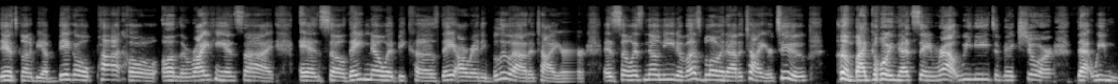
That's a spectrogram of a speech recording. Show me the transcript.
there's going to be a big old pothole on the right hand side. And so they know it because they already blew out a tire. And so it's no need of us blowing out a tire too. Um, by going that same route, we need to make sure that we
